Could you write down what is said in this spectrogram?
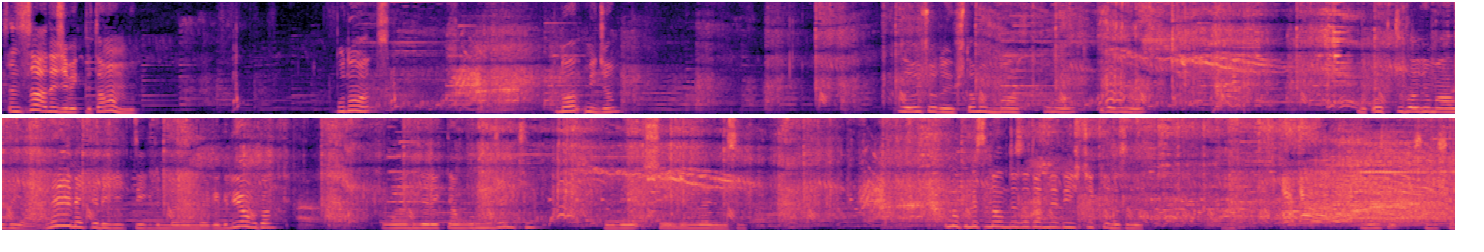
Sen sadece bekle tamam mı? Bunu at. Bunu atmayacağım. 3 o da 3 tamam mı? Al. Bunu at. Bir de bunu at. Bak okçularımı aldı ya. Ne yemekle birlikteydim ben onlara biliyor musun? Onu bilerekten vurmayacağım ki. Böyle şey göndermesin. Ama kulesini alınca zaten ne değişecek yanısını. Neyse, şey.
